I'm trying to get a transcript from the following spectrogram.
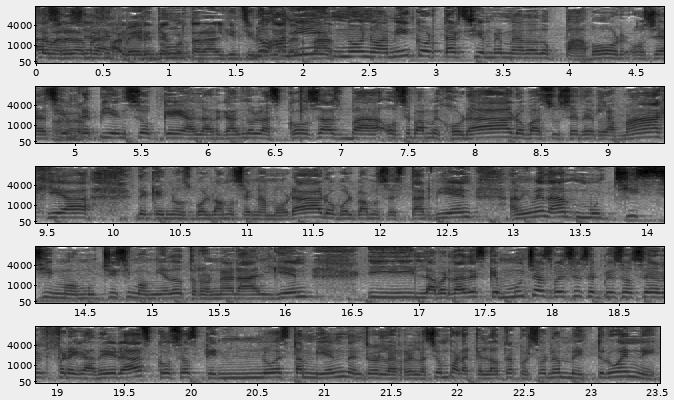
una manera o sea- más A ver, de cortar a alguien si no, no, es a mí, verdad. no, no, a mí cortar siempre me ha dado pavor. O sea, siempre Ajá. pienso que alargando las cosas va, o se va a mejorar, o va a suceder la magia, de que nos volvamos a enamorar, o volvamos a estar bien. A mí me da muchísimo, muchísimo miedo tronar a alguien. Y la verdad es que muchas veces empiezo a hacer fregaderas, cosas que no están bien dentro de la relación para que la otra persona me truene. Truene.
